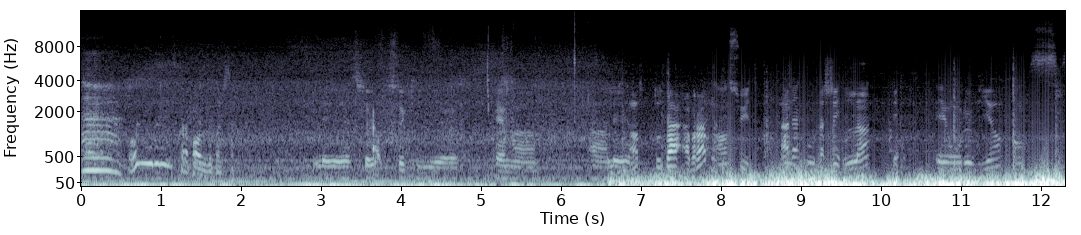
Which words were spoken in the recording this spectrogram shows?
Да, хорош. Скоро пауза закончится. Les, ceux, ceux qui euh, aiment euh, aller Вот туда, обратно. ensuite Надо за 6. là et on revient en 6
